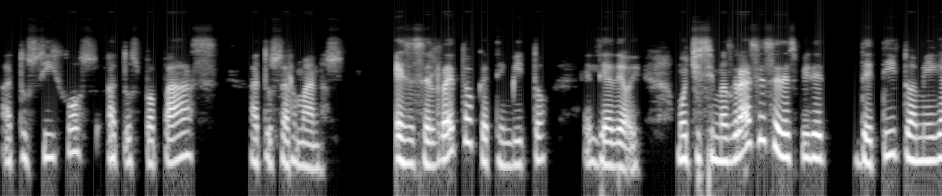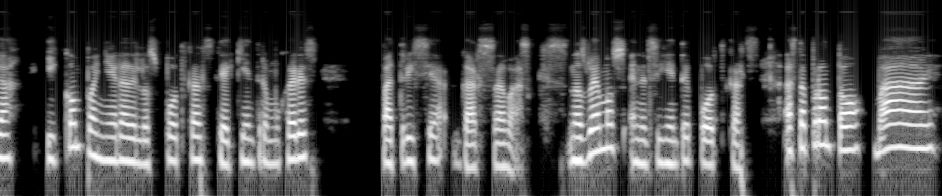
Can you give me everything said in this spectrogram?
a tus hijos, a tus papás, a tus hermanos. Ese es el reto que te invito el día de hoy. Muchísimas gracias. Se despide de ti tu amiga y compañera de los podcasts de aquí entre mujeres, Patricia Garza Vázquez. Nos vemos en el siguiente podcast. Hasta pronto. Bye.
